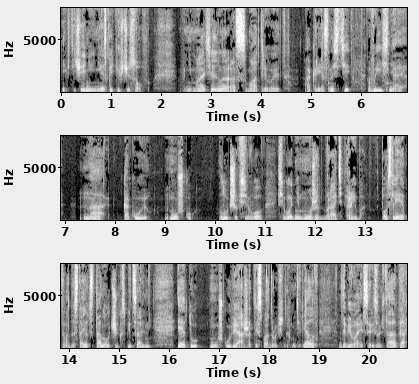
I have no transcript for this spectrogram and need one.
и в течение нескольких часов внимательно рассматривает окрестности, выясняя, на какую мушку лучше всего сегодня может брать рыба. После этого достает станочек специальный, эту мушку вяжет из подручных материалов, добивается результата,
